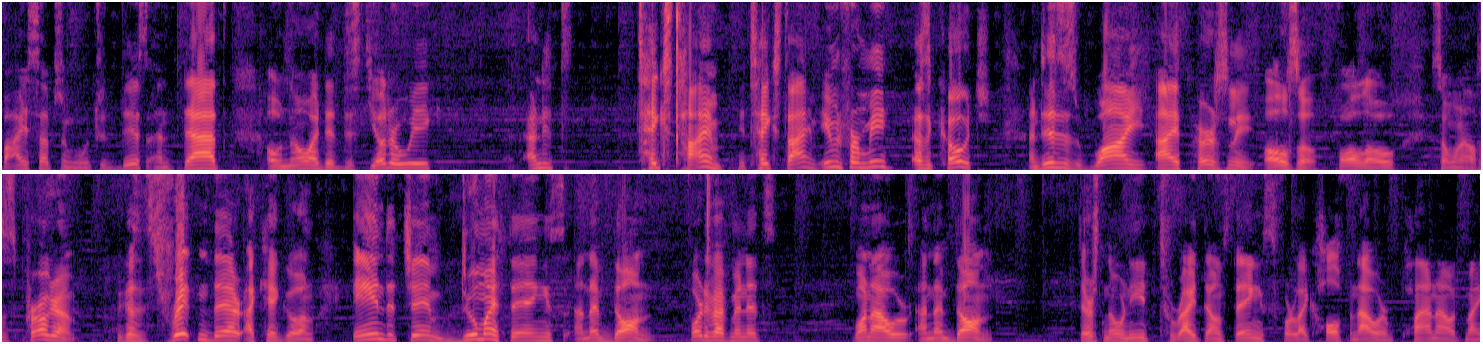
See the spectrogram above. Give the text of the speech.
biceps, I'm going to do this and that. Oh no, I did this the other week. And it takes time. It takes time, even for me as a coach. And this is why I personally also follow someone else's program because it's written there. I can go on in the gym, do my things, and I'm done. 45 minutes, one hour, and I'm done. There's no need to write down things for like half an hour and plan out my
